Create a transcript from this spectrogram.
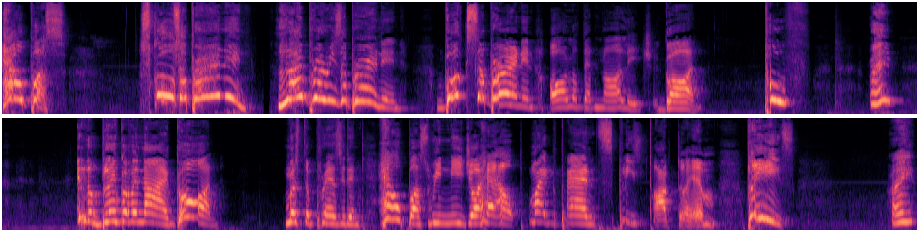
Help us. Schools are burning. Libraries are burning. Books are burning. All of that knowledge gone. Poof. Right? In the blink of an eye, gone. Mr. President, help us. We need your help. Mike Pence, please talk to him. Please. Right?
